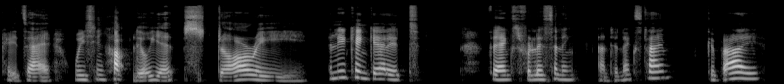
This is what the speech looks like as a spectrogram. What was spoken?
可以在微信号留言 “story”，and you can get it. Thanks for listening. Until next time. Goodbye.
